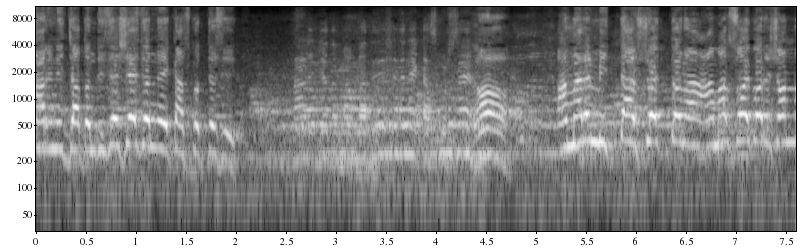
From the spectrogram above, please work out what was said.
নারী নির্যাতন দিছে সেই জন্য এই কাজ করতেছি। আমার মিথ্যা, সত্য না। আমার ছয় বড়ি স্বর্ণ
